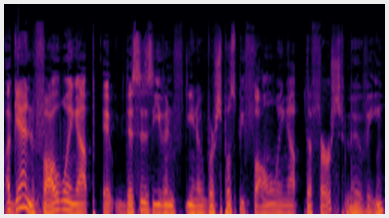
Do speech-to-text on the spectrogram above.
again following up it, this is even you know we're supposed to be following up the first movie.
